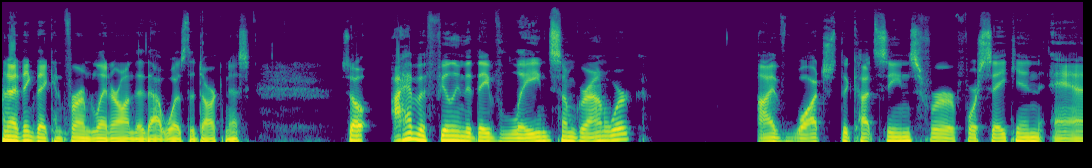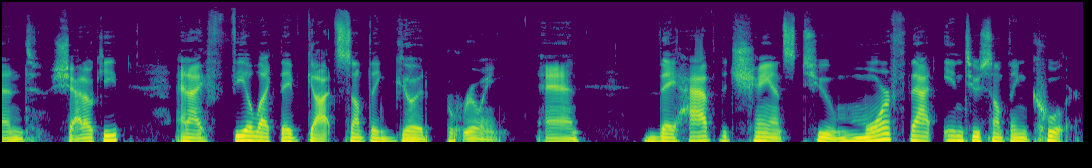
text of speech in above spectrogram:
And i think they confirmed later on that that was the darkness. So i have a feeling that they've laid some groundwork. I've watched the cutscenes for forsaken and shadowkeep and i feel like they've got something good brewing. And they have the chance to morph that into something cooler.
